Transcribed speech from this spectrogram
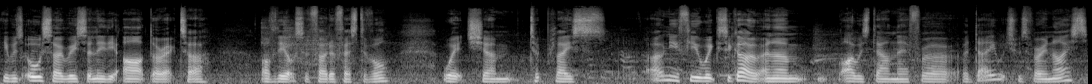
he was also recently the art director of the Oxford Photo Festival, which um, took place only a few weeks ago, and um, I was down there for a, a, day, which was very nice.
